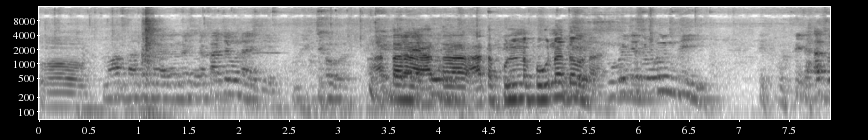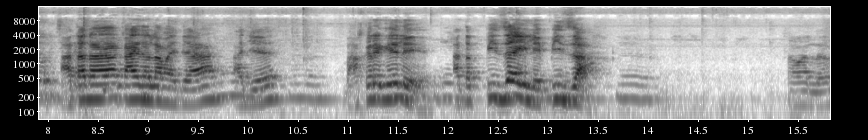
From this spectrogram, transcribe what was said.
हो. आता ना आता आता फुलणं फुगणं तो ना आता ना काय झालं माहितीये आजे? भाकरे गेले. आता पिझ्झा येईल पिझ्झा. समजलं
